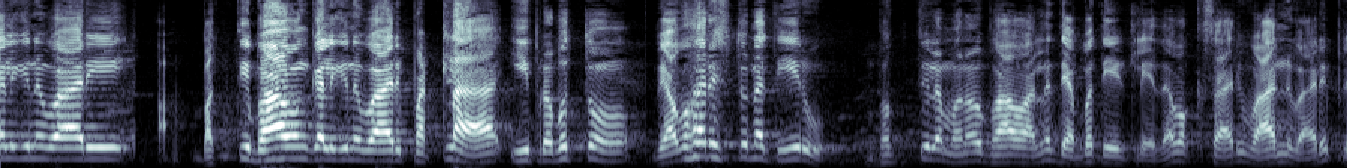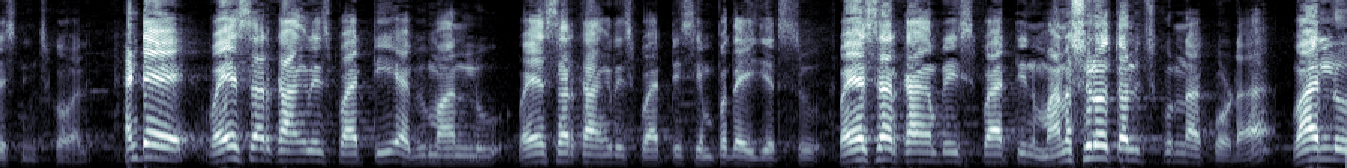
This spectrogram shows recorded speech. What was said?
కలిగిన వారి భక్తిభావం కలిగిన వారి పట్ల ఈ ప్రభుత్వం వ్యవహరిస్తున్న తీరు భక్తుల మనోభావాలను దెబ్బతీయట్లేదా? ఒకసారి వారిని వారి ప్రశ్నించుకోవాలి. అంటే వైఎస్ఆర్ కాంగ్రెస్ పార్టీ అభిమానులు వైఎస్ఆర్ కాంగ్రెస్ పార్టీ సింపదైజర్స్ వైఎస్ఆర్ కాంగ్రెస్ పార్టీని మనసులో తలుచుకున్నా కూడా వాళ్ళు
